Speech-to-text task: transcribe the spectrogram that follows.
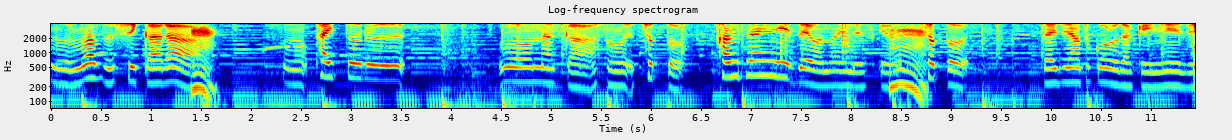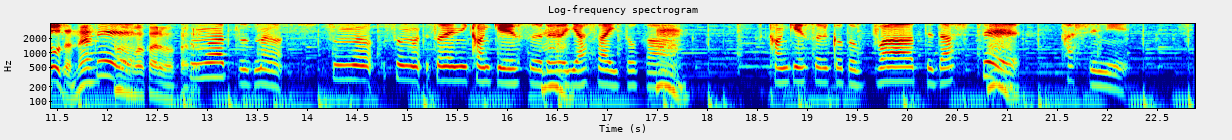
うん。まず詩から、うん。そのタイトルをなんかそのちょっと完全にではないんですけど、うん。ちょっと大事なところだけイメージして。そうだね。うんわかるわかそるの後なんかそのそのそれに関係するうん野菜とか、うん。関係することをバーって出して、歌詞にし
